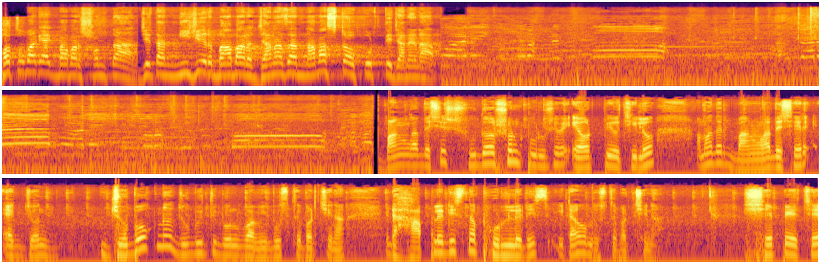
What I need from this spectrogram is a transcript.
হতবাগ এক বাবার সন্তান যে তার নিজের বাবার জানাজার নামাজটাও পড়তে জানে না। বাংলাদেশের সুদর্শন পুরুষের অ্যাওয়ার্ড পেয়ে ছিল আমাদের বাংলাদেশের একজন যুবক না যুবতী বলব আমি বুঝতে পারছি না। এটা হাফ লেডিস না ফুল লেডিস এটাও বুঝতে পারছি না। সে পেয়েছে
